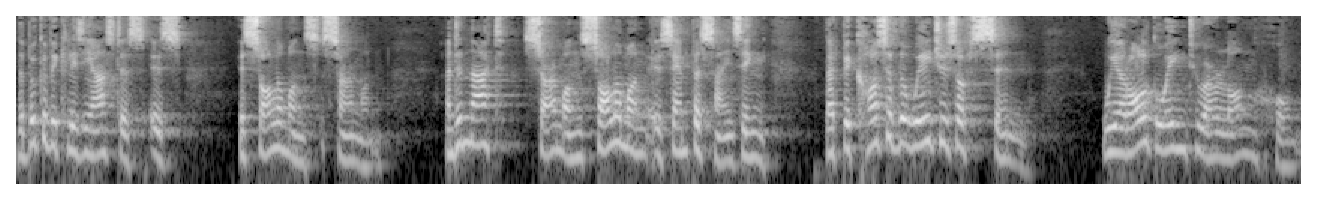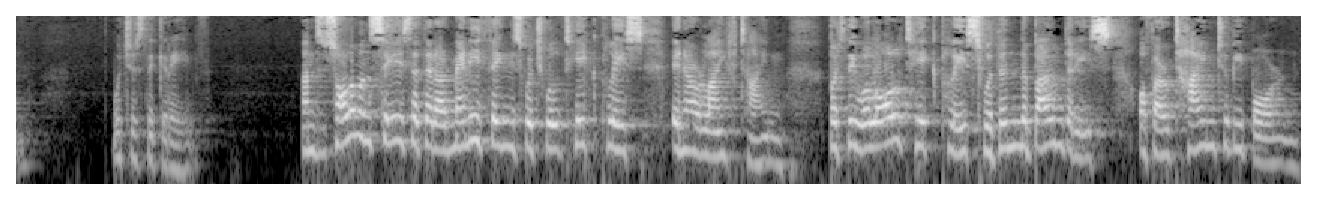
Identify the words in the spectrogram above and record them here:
The book of Ecclesiastes is, is Solomon's sermon. And in that sermon, Solomon is emphasizing that because of the wages of sin, we are all going to our long home, which is the grave. And Solomon says that there are many things which will take place in our lifetime, but they will all take place within the boundaries of our time to be born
